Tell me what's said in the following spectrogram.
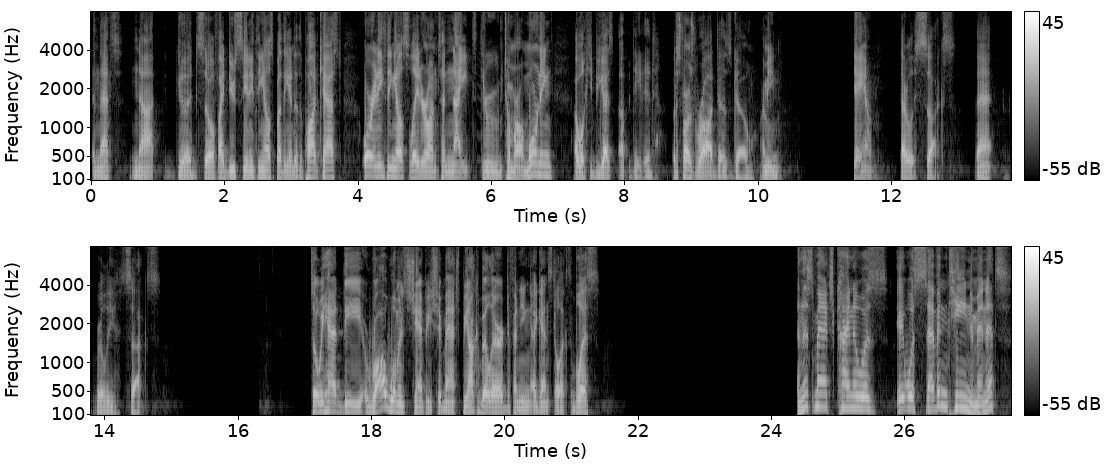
and that's not good. So if I do see anything else by the end of the podcast or anything else later on tonight through tomorrow morning, I will keep you guys updated. But as far as Raw does go, I mean, damn, that really sucks. That really sucks. So we had the Raw Women's Championship match, Bianca Belair defending against Alexa Bliss. And this match kind of was it was 17 minutes,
